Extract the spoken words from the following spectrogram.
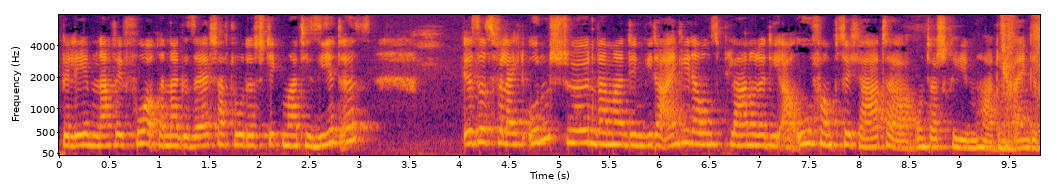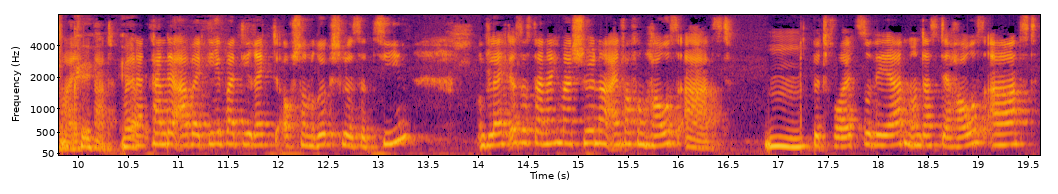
Wir leben nach wie vor auch in einer Gesellschaft, wo das stigmatisiert ist ist es vielleicht unschön, wenn man den Wiedereingliederungsplan oder die AU vom Psychiater unterschrieben hat und eingereicht okay, hat. Weil ja. dann kann der Arbeitgeber direkt auch schon Rückschlüsse ziehen. Und vielleicht ist es dann manchmal schöner, einfach vom Hausarzt mhm. betreut zu werden und dass der Hausarzt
